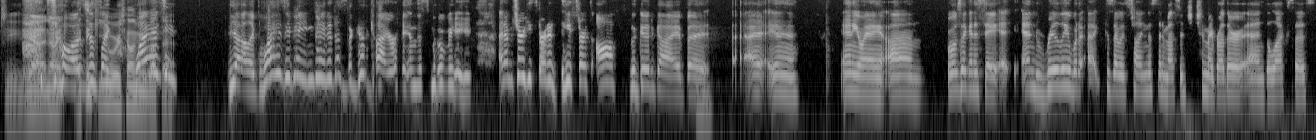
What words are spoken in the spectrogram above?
Gee, yeah, no, so I, I, I think you like, were telling me about that. He, yeah, like why is he being painted as the good guy right in this movie? And I'm sure he started he starts off the good guy, but mm. I, eh. anyway, um, what was I going to say? And really, what because I was telling this in a message to my brother and Alexis,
